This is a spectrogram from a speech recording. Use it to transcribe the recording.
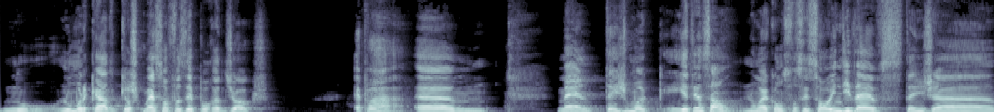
no, no mercado que eles começam a fazer porra de jogos. Epá, um, man, tens uma. E atenção, não é como se fossem só indie devs. Tens a,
